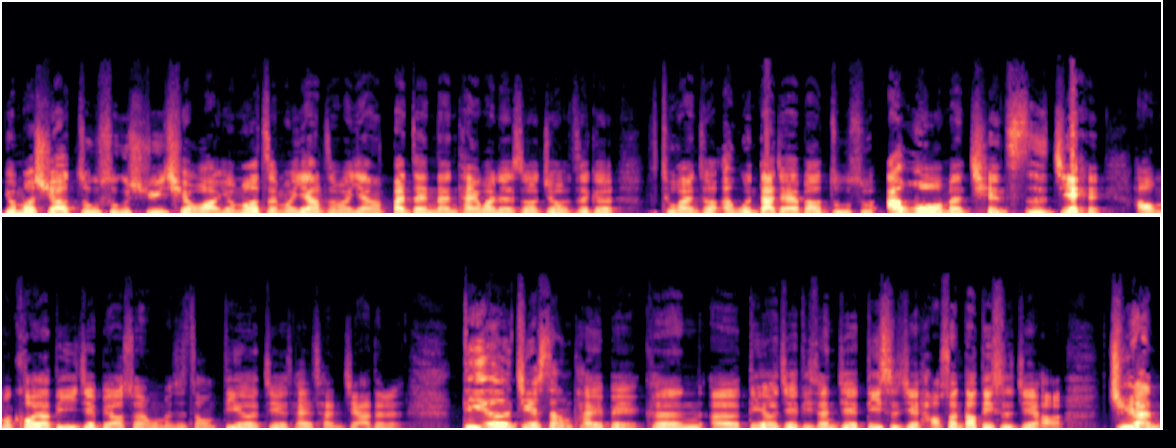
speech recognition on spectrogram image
有没有需要住宿需求啊？有没有怎么样怎么样？办在南台湾的时候就有这个，突然说啊，问大家要不要住宿啊？我们前四届，好，我们扣掉第一届不要算，我们是从第二届开始参加的人。第二届上台北，可能呃，第二届、第三届、第四届，好，算到第四届好了，居然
